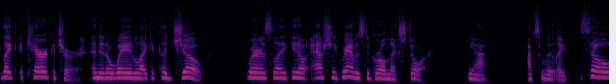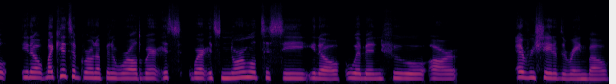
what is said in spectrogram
like a caricature and in a way like a, a joke. Whereas like, you know, Ashley Graham is the girl next door. Yeah. Absolutely. So, you know, my kids have grown up in a world where it's where it's normal to see, you know, women who are every shade of the rainbow,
